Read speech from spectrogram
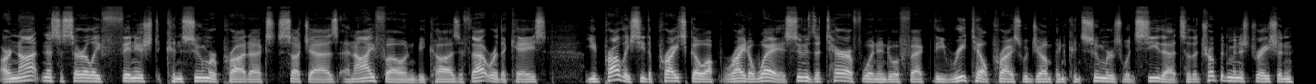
are not necessarily finished consumer products such as an iPhone, because if that were the case, you'd probably see the price go up right away. As soon as the tariff went into effect, the retail price would jump and consumers would see that. So the Trump administration,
